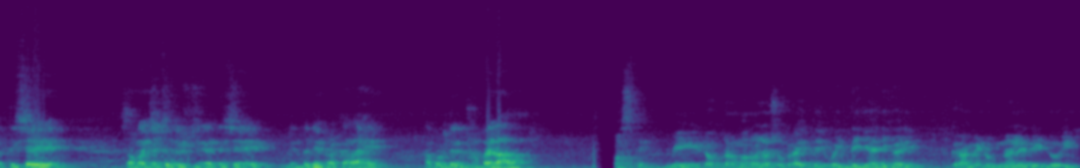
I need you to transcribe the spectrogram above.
अतिशय समाजाच्या दृष्टीने अतिशय निंदनीय प्रकार आहे. हा कुठेतरी थांबायला हवा. नमस्ते. मी डॉक्टर मनोज अशोक रायते वैद्यकीय अधिकारी ग्रामीण रुग्णालय दिंडोरी.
